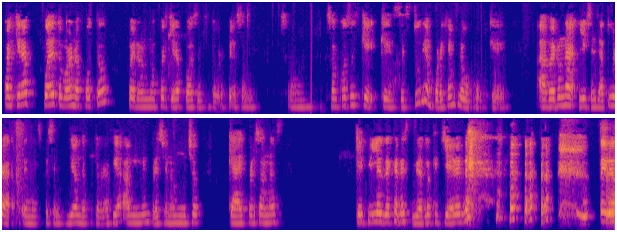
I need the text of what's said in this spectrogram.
cualquiera puede tomar una foto, pero no cualquiera puede hacer fotografías. Son son, son cosas que, que se estudian, por ejemplo, porque a ver una licenciatura en especialización de fotografía, a mí me impresionó mucho que hay personas que sí les dejan estudiar lo que quieren. Pero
